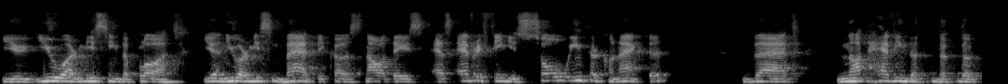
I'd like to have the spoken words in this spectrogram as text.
you, you are missing the plot. And you are missing that because nowadays, as everything is so interconnected, that not having the, the, the,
